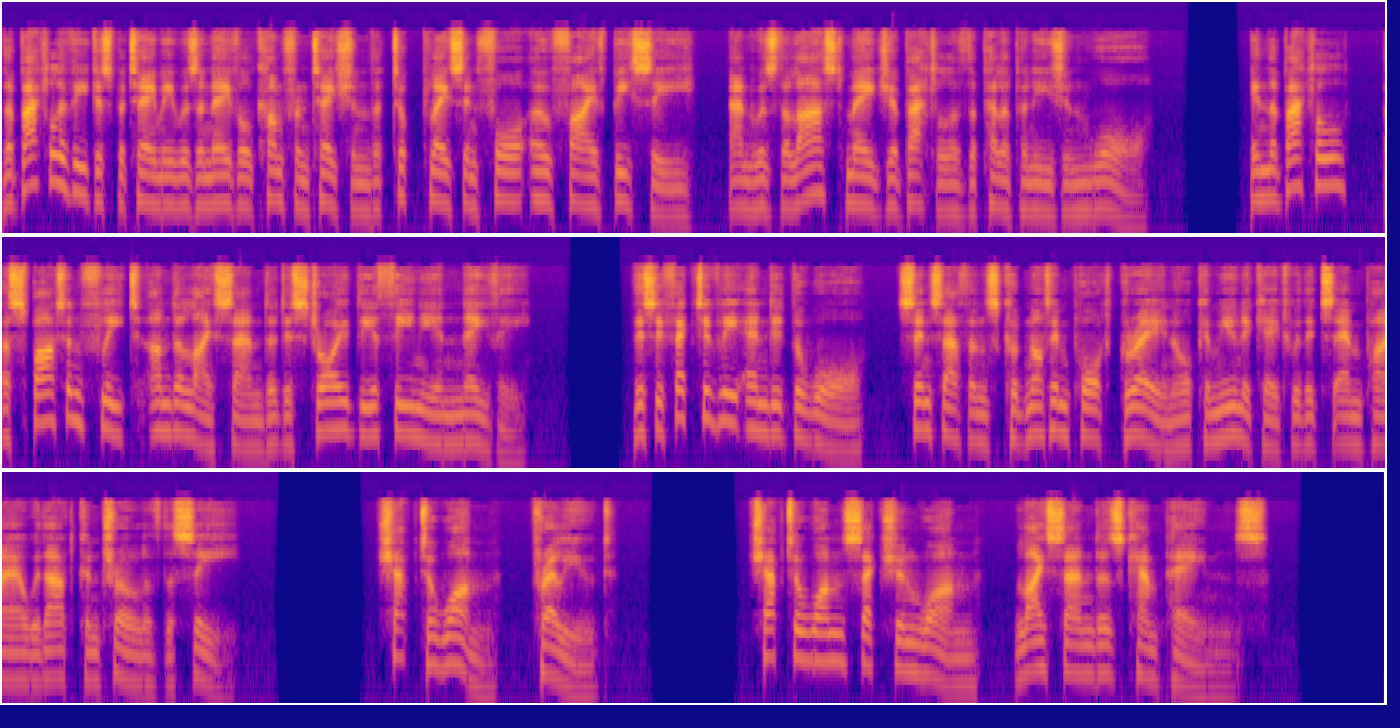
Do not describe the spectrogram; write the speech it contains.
The Battle of Aegospotami was a naval confrontation that took place in 405 BC, and was the last major battle of the Peloponnesian War. In the battle, a Spartan fleet under Lysander destroyed the Athenian navy. This effectively ended the war, since Athens could not import grain or communicate with its empire without control of the sea. Chapter 1 Prelude Chapter 1 Section 1 Lysander's Campaigns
